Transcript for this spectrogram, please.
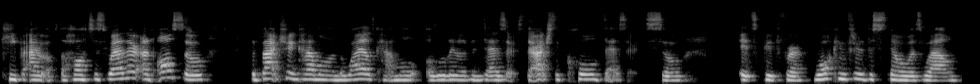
keep out of the hottest weather. And also, the Bactrian camel and the wild camel, although they live in deserts, they're actually cold deserts. So it's good for walking through the snow as well.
